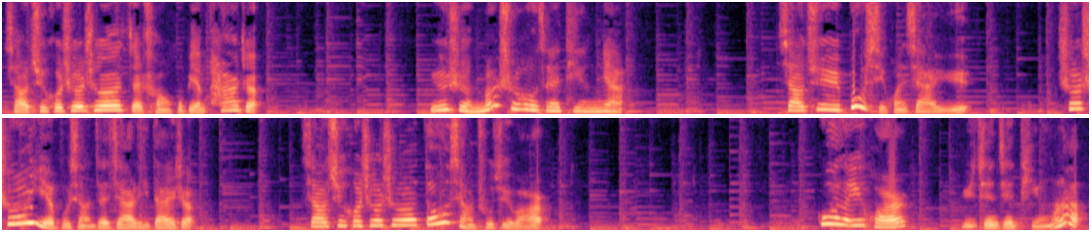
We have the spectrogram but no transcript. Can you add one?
小趣和车车在窗户边趴着。雨什么时候才停呀？小趣不喜欢下雨，车车也不想在家里待着。小趣和车车都想出去玩。过了一会儿，雨渐渐停了。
